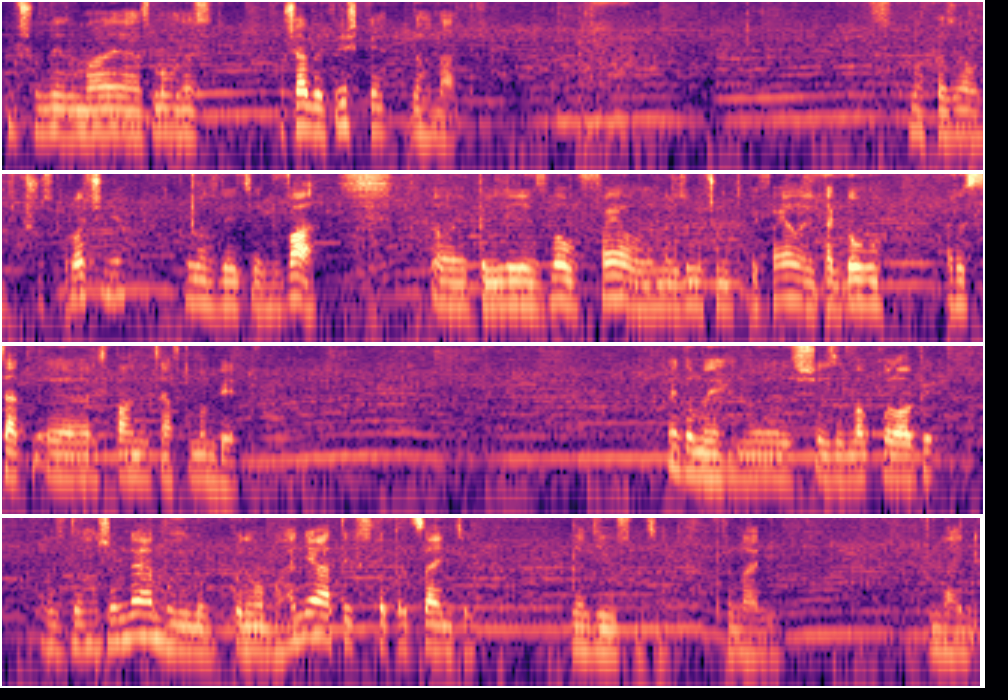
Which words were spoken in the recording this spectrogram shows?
Тому що вони мали змогу нас хоча б трішки догнати. Наказував тільки що скорочення. У нас здається два. Ой, блін, знову фейл, я не розумію, чому такий фейл, і так довго ресет, е, респавниться автомобіль. Я думаю, ми ще за два кола обіг роздоженемо і будемо обганяти їх 100%. Надіюсь на це, принаймні. Принаймні.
